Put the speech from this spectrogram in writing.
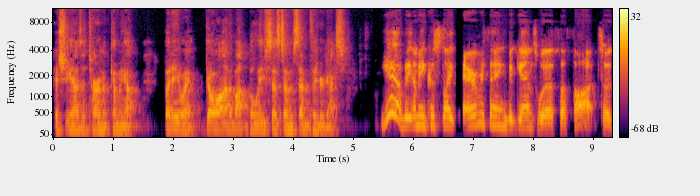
because she has a tournament coming up. But anyway, go on about belief systems, seven figure guys. Yeah, but I mean, because like everything begins with a thought. So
